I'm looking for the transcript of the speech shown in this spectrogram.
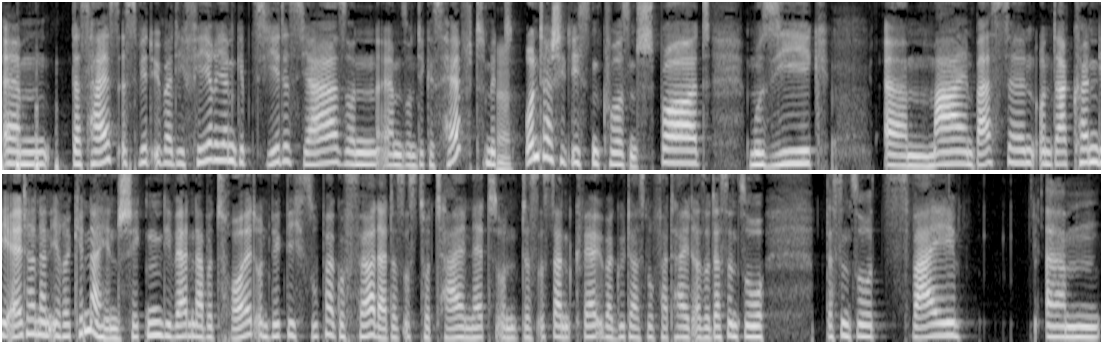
Ähm, das heißt, es wird über die Ferien gibt's jedes Jahr so ein, ähm, so ein dickes Heft mit unterschiedlichsten Kursen. Sport, Musik, ähm, malen, basteln und da können die Eltern dann ihre Kinder hinschicken, die werden da betreut und wirklich super gefördert. Das ist total nett und das ist dann quer über Gütersloh verteilt. Also das sind so, das sind so zwei ähm,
